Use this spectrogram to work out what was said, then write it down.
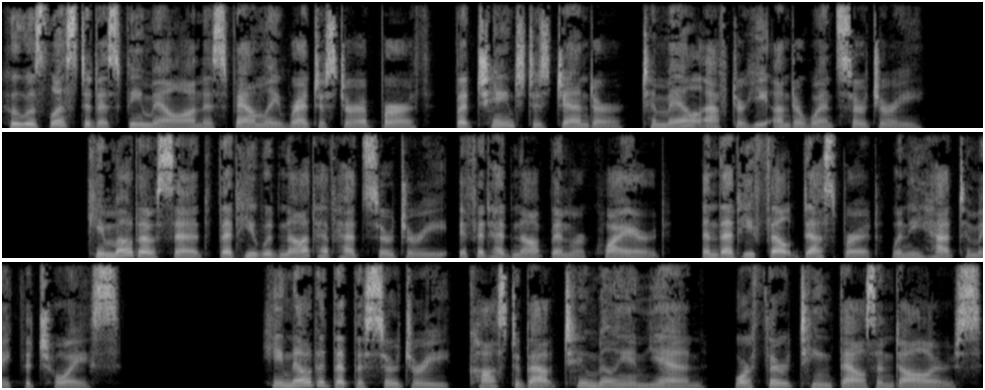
who was listed as female on his family register at birth but changed his gender to male after he underwent surgery. Kimoto said that he would not have had surgery if it had not been required, and that he felt desperate when he had to make the choice. He noted that the surgery cost about 2 million yen, or $13,000.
